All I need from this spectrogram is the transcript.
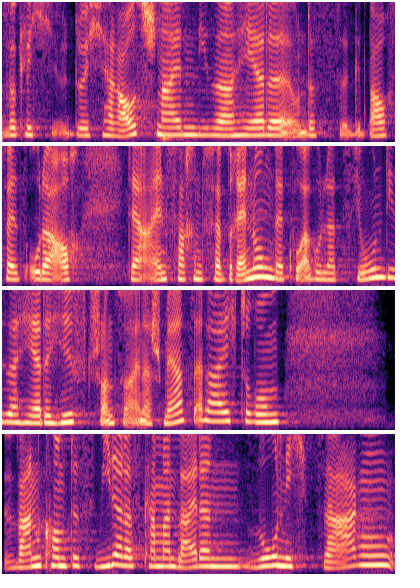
wirklich durch Herausschneiden dieser Herde und des Bauchfells oder auch der einfachen Verbrennung, der Koagulation dieser Herde hilft schon zu einer Schmerzerleichterung. Wann kommt es wieder? Das kann man leider so nicht sagen.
